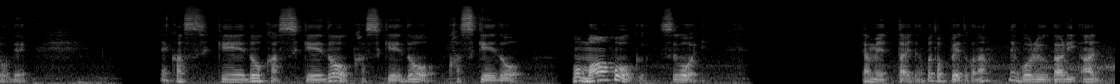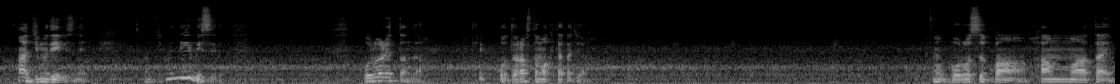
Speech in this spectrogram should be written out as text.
勝で。で、カスケード、カスケード、カスケード、カスケード。お、マーホーク、すごい。ダメタイタン、これトップ8かな。で、ゴルガリ、あ、あ、ジム・デイビスね。あジム・デイビス？ゴルガリだったんだ。結構ドラフト負けたかじゃあ。お、ボロス・バーン、ハンマータイム。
